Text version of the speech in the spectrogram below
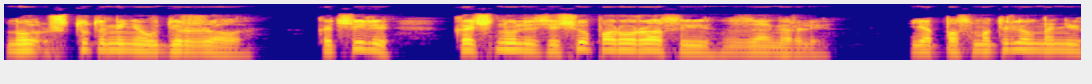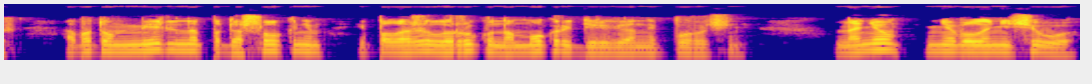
но что-то меня удержало. Качели качнулись еще пару раз и замерли. Я посмотрел на них, а потом медленно подошел к ним и положил руку на мокрый деревянный поручень. На нем не было ничего,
